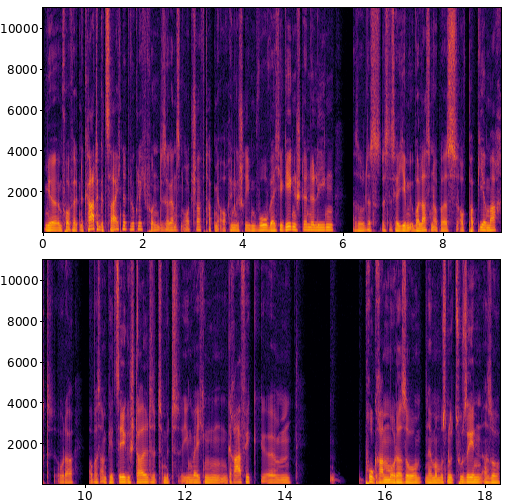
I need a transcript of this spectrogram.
mir im Vorfeld eine Karte gezeichnet, wirklich von dieser ganzen Ortschaft, habe mir auch hingeschrieben, wo welche Gegenstände liegen. Also das, das ist ja jedem überlassen, ob er es auf Papier macht oder ob er es am PC gestaltet mit irgendwelchen Grafikprogrammen ähm, oder so. Ne, man muss nur zusehen. Also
